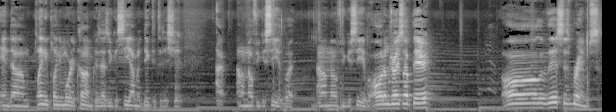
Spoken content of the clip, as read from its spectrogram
and um, plenty, plenty more to come. Because as you can see, I'm addicted to this shit. I, I don't know if you can see it, but I don't know if you can see it, but all them joints up there, all of this is brims.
